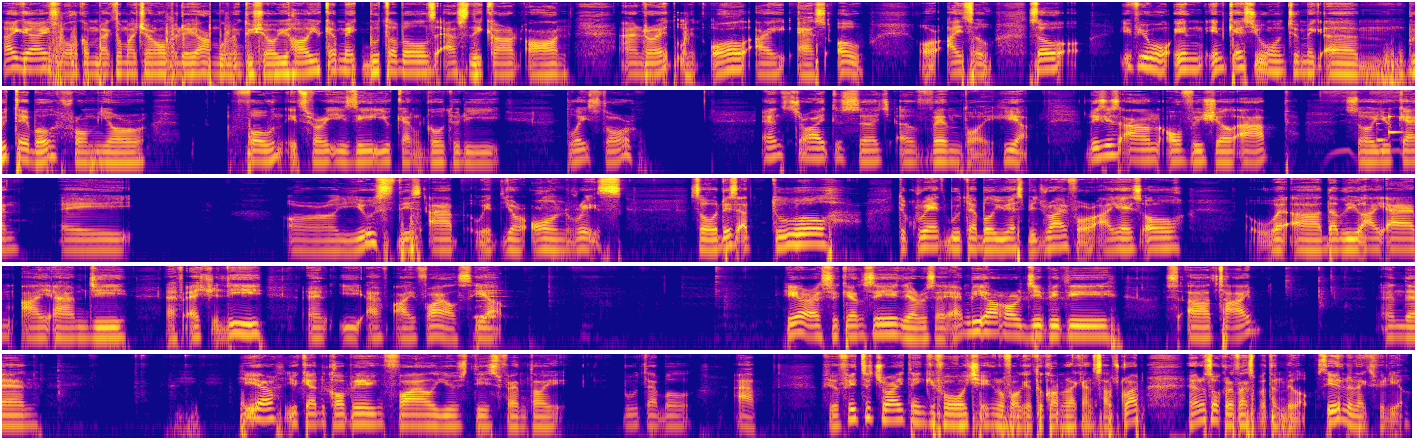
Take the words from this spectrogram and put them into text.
Hi guys, welcome back to my channel. Today I'm going to show you how you can make bootables SD card on Android with all ISO or ISO. So if you in in case you want to make a um, bootable from your phone, it's very easy. You can go to the Play Store and try to search a Ventoy here. This is an official app, so you can a or use this app with your own risk. So this is a tool to create bootable USB drive for ISO, uh, WIM, IMG, VHD, and EFI files here. Here, as you can see, there is a MBR or GPT uh, type, and then here you can copying file use this Ventoy bootable app. Feel free to try. Thank you for watching. Don't forget to comment, like, and subscribe. And also click the button below. See you in the next video.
